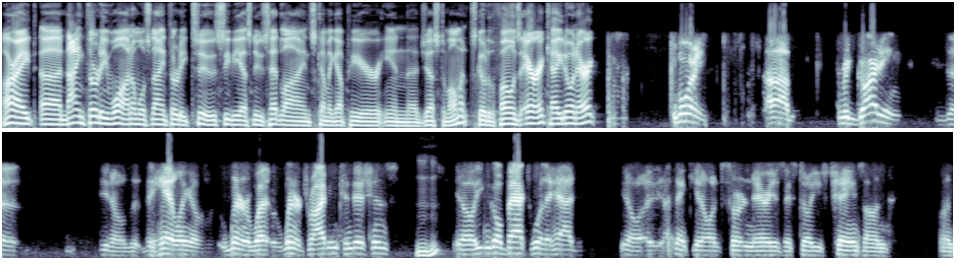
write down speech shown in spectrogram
All right, uh, 931, almost 932. CBS News headlines coming up here in uh, just a moment. Let's go to the phones. Eric, how you doing, Eric? Good morning. Uh, regarding the you know the, the handling of winter winter driving conditions. Mm-hmm. You know, you can go back to where they had, you know, I think you know in certain areas they still use chains on on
